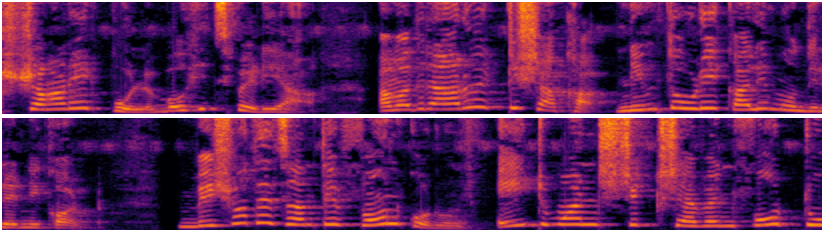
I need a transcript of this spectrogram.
ষাঁড়ের পুল বহিজপেড়িয়া আমাদের আরও একটি শাখা, নিমতৌড়ি কালী মন্দিরের নিকট। বিশদে জানতে ফোন করুন eight one six seven four two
